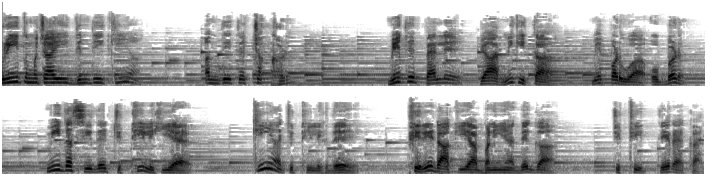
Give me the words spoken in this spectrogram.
ਪ੍ਰੀਤ ਮਚਾਈ ਦਿੰਦੀ ਕੀਆਂ, ਅੰਦੀ ਤੇ ਝਖੜ। ਮੈਂ ਤੇ ਪਹਿਲੇ ਪਿਆਰ ਨਹੀਂ ਕੀਤਾ, ਮੈਂ ਪੜੂਆ ਉਬੜ। ਮੀ ਦੱਸੀ ਦੇ ਚਿੱਠੀ ਲਿਖੀ ਐ ਕੀਆਂ ਚਿੱਠੀ ਲਿਖਦੇ? ਫਿਰੀ ਡਾਕੀਆ ਬਣੀਐ ਦੇਗਾ, ਚਿੱਠੀ ਤੇਰੇ ਘਰ।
